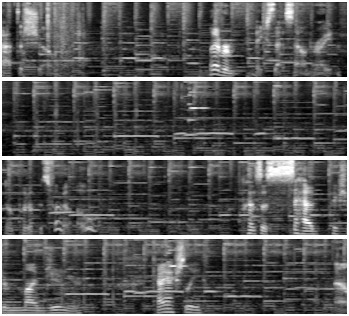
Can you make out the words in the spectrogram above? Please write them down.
at the show. Whatever makes that sound right. They'll put up its photo. Oh, that's a sad picture of Mime Junior. Can I actually? No.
